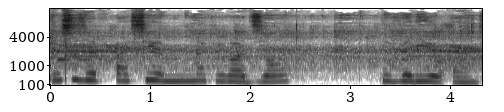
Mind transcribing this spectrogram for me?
this is if I see a Mechagodzilla, the video ends.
